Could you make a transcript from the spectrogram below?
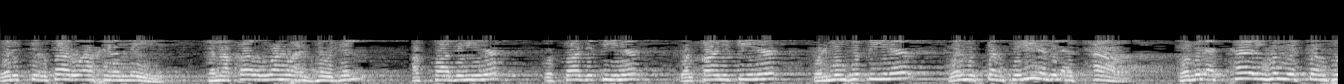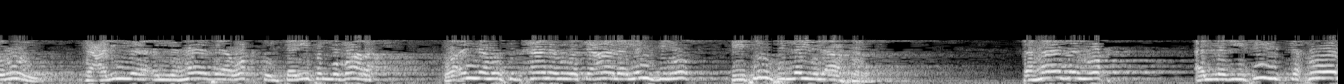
والاستغفار آخر الليل. كما قال الله عز وجل الصابرين والصادقين والقانتين والمنفقين والمستغفرين بالأسحار. وبالأسحار هم يستغفرون. فعلمنا أن هذا وقت شريف مبارك. وأنه سبحانه وتعالى ينزل في ثلث الليل الآخر. فهذا الوقت الذي فيه السحور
